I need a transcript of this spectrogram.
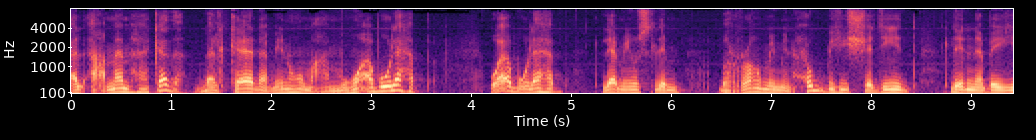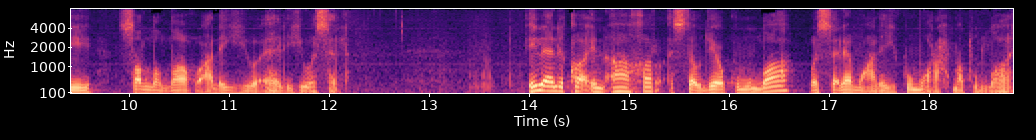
الأعمام هكذا بل كان منهم عمه أبو لهب وأبو لهب لم يسلم بالرغم من حبه الشديد للنبي صلى الله عليه وآله وسلم. إلى لقاء آخر أستودعكم الله والسلام عليكم ورحمة الله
